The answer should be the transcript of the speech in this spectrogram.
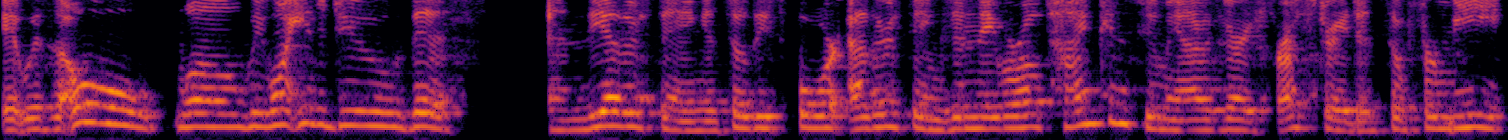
it was oh well we want you to do this and the other thing and so these four other things and they were all time consuming i was very frustrated. So for me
